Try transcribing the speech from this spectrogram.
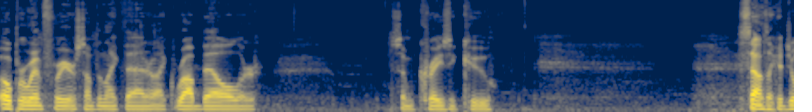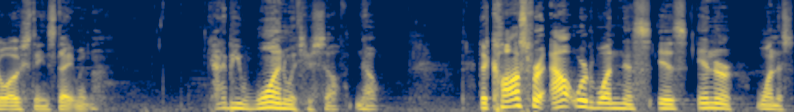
Oprah Winfrey or something like that, or like Rob Bell or some crazy coup. Sounds like a Joel Osteen statement. Got to be one with yourself. No. The cause for outward oneness is inner oneness.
